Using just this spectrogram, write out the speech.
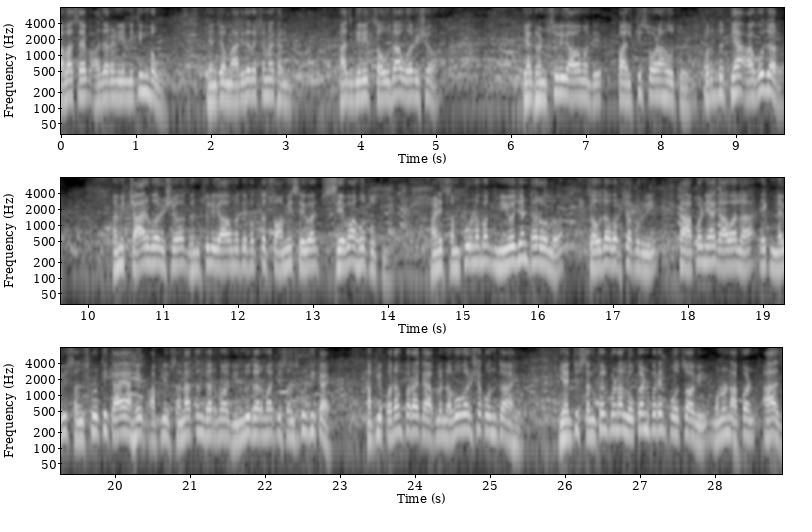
आबासाहेब आदरणीय नितीन भाऊ यांच्या मार्गदर्शनाखाली आज गेली चौदा वर्ष या घनसुली गावामध्ये पालखी सोहळा होतो आहे परंतु त्या अगोदर आम्ही चार वर्ष घनसुली गावामध्ये फक्त स्वामी सेवा सेवा होत होती. आणि संपूर्ण मग नियोजन ठरवलं चौदा वर्षापूर्वी. तर आपण या गावाला एक नवी संस्कृती काय आहे? आपली सनातन धर्म हिंदू धर्माची संस्कृती काय? आपली परंपरा काय? आपलं नववर्ष कोणतं आहे? यांची संकल्पना लोकांपर्यंत पोचवावी म्हणून आपण आज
